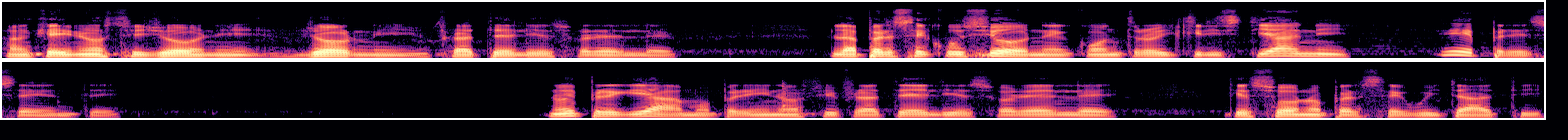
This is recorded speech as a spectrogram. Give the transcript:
Anche i nostri giorni, giorni, fratelli e sorelle, la persecuzione contro i cristiani è presente. Noi preghiamo per i nostri fratelli e sorelle che sono perseguitati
